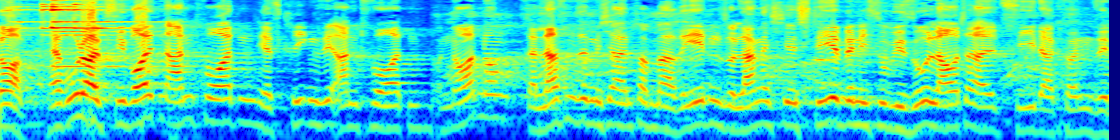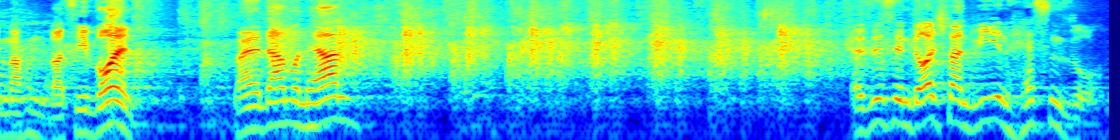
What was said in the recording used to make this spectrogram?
So, Herr Rudolph, Sie wollten antworten. Jetzt kriegen Sie Antworten. In Ordnung? Dann lassen Sie mich einfach einmal reden. Solange ich hier stehe, bin ich sowieso lauter als Sie. Da können Sie machen, was Sie wollen. Meine Damen und Herren, es ist in Deutschland wie in Hessen so,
